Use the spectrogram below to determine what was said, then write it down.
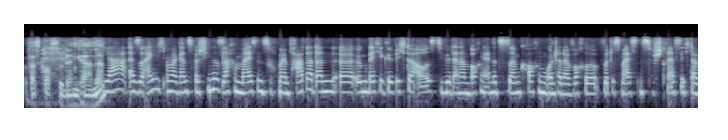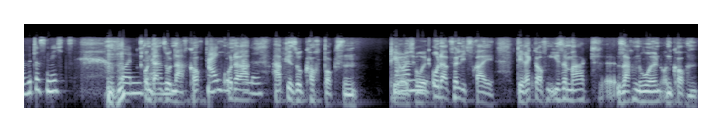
Was kochst du denn gerne? Ja, also eigentlich immer ganz verschiedene Sachen. Meistens sucht mein Partner dann äh, irgendwelche Gerichte aus, die wir dann am Wochenende zusammen kochen. Unter der Woche wird es meistens zu stressig, da wird es nichts. Mhm. Und, Und, dann ähm, so nach Kochbuch oder alles. habt ihr so Kochboxen, die ihr euch ähm, holt? Oder völlig frei, direkt auf den Isemarkt äh, Sachen holen und kochen?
